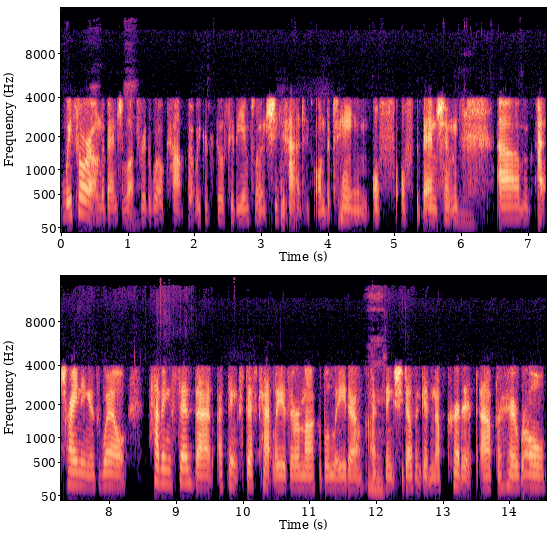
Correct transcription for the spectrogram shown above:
we saw her on the bench a lot through the World Cup, but we could still see the influence she had on the team off off the bench and um, at training as well. Having said that, I think Steph Catley is a remarkable leader. I Mm. think she doesn't get enough credit uh, for her role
